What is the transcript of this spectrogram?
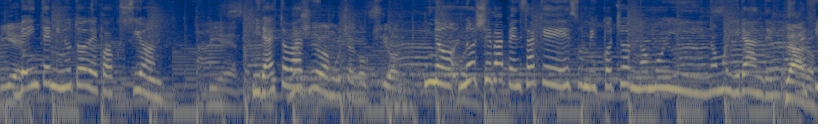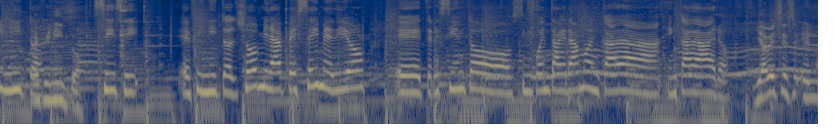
Bien, 20 minutos de cocción. bien. Mira, esto va. No lleva mucha cocción. No, no lleva a pensar que es un bizcocho no muy, no muy grande. Claro, es finito. es finito. Sí, sí. Es finito. Yo, mira, pesé y me dio eh, 350 gramos en cada, en cada aro. Y a veces el-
